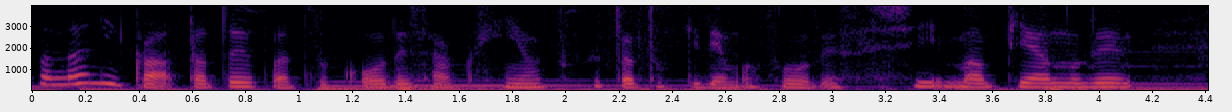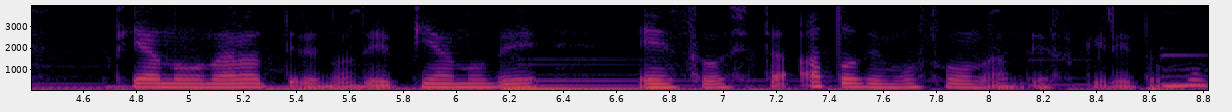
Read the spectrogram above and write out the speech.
まあ、何か例えば図工で作品を作った時でもそうですし、まあ、ピアノでピアノを習ってるのでピアノで演奏した後でもそうなんですけれども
